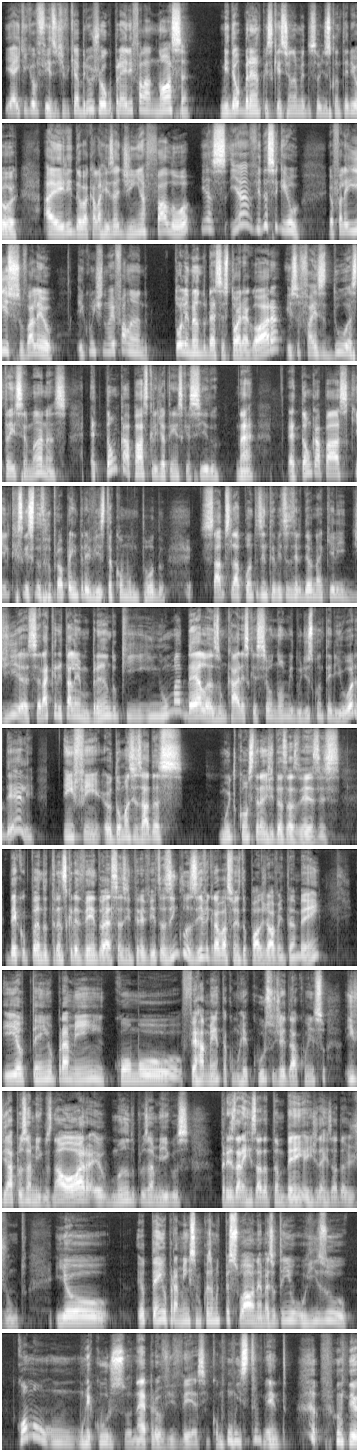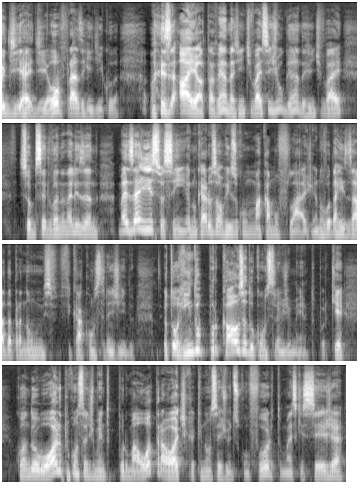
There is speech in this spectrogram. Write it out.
E aí o que, que eu fiz? Eu tive que abrir o jogo para ele e falar: Nossa, me deu branco, esqueci o nome do seu disco anterior. Aí ele deu aquela risadinha, falou e a, e a vida seguiu. Eu falei: Isso, valeu. E continuei falando. Tô lembrando dessa história agora, isso faz duas, três semanas. É tão capaz que ele já tenha esquecido, né? É tão capaz que ele tem esquecido da própria entrevista como um todo. Sabe-se lá quantas entrevistas ele deu naquele dia? Será que ele tá lembrando que em uma delas um cara esqueceu o nome do disco anterior dele? Enfim, eu dou umas risadas muito constrangidas às vezes, decupando, transcrevendo essas entrevistas, inclusive gravações do pós-jovem também. E eu tenho para mim como ferramenta, como recurso de lidar com isso, enviar para os amigos. Na hora eu mando para os amigos para eles darem risada também, a gente dá risada junto. E eu, eu tenho para mim, isso é uma coisa muito pessoal, né? Mas eu tenho o riso como um, um recurso, né, para eu viver, assim, como um instrumento pro meu dia a dia. Ou frase ridícula. Mas aí, ó, tá vendo? A gente vai se julgando, a gente vai se observando, analisando. Mas é isso, assim, eu não quero usar o riso como uma camuflagem. Eu não vou dar risada para não ficar constrangido. Eu tô rindo por causa do constrangimento, porque quando eu olho pro constrangimento por uma outra ótica que não seja o desconforto, mas que seja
